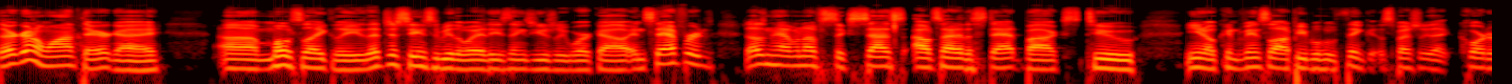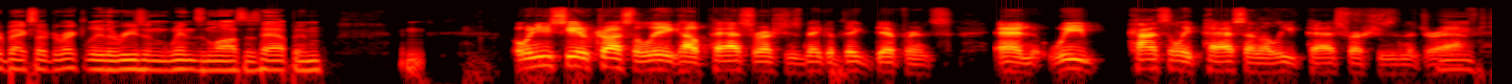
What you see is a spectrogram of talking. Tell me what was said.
They're gonna want their guy, um, most likely. That just seems to be the way these things usually work out. And Stafford doesn't have enough success outside of the stat box to, you know, convince a lot of people who think, especially that quarterbacks are directly the reason wins and losses happen. But when you see across the league how pass rushes make a big difference, and we constantly pass on elite pass rushers in the mm. draft,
